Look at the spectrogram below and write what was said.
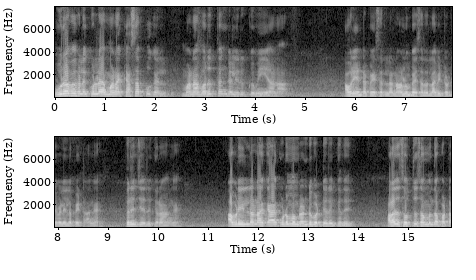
உறவுகளுக்குள்ள மனக்கசப்புகள் மன வருத்தங்கள் இருக்குமே ஆனால் அவர் என்கிட்ட பேசுறதில்ல நானும் பேசுறதில்ல வீட்டை விட்டு வெளியில் போயிட்டாங்க. பிரிஞ்சு இருக்கிறாங்க. அப்படி இல்லைனாக்கா குடும்பம் ரெண்டுபட்டு இருக்குது. அல்லது சொத்து சம்பந்தப்பட்ட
